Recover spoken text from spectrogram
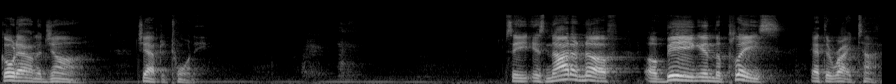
Go down to John chapter 20. See, it's not enough of being in the place at the right time.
